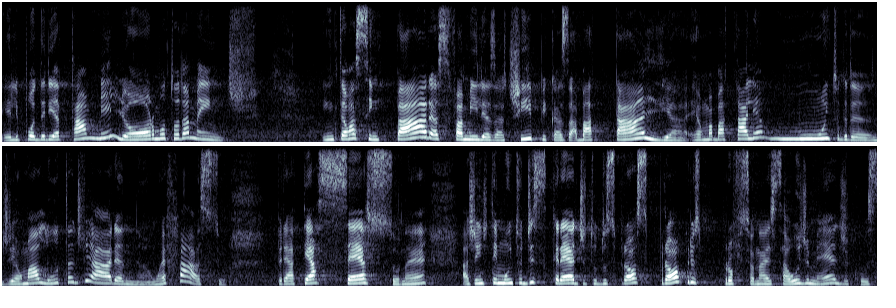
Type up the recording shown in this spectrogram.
ele poderia estar tá melhor motoramente. Então, assim, para as famílias atípicas, a batalha é uma batalha muito grande, é uma luta diária, não é fácil para ter acesso, né? A gente tem muito descrédito dos próprios profissionais de saúde, médicos.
